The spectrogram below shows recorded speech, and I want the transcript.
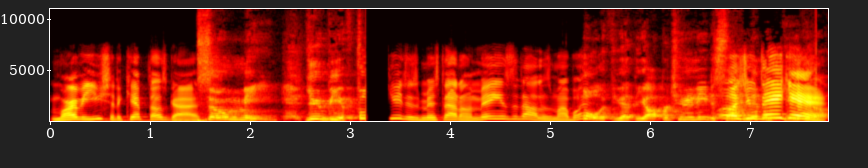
Marvin, you should have kept those guys. so mean. You'd be a fool You just missed out on millions of dollars, my boy. Well, if you had the opportunity to What sign was you them and give it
